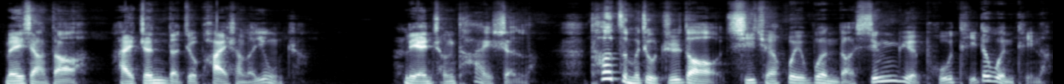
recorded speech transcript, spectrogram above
没想到还真的就派上了用场。连城太神了，他怎么就知道齐全会问到星月菩提的问题呢？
